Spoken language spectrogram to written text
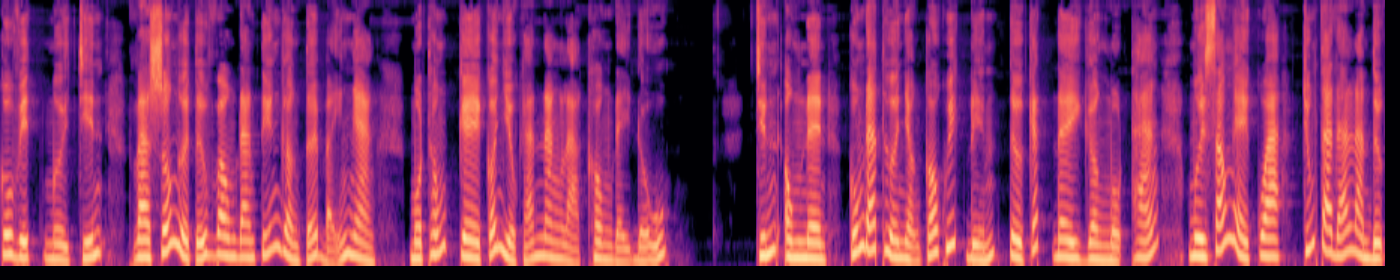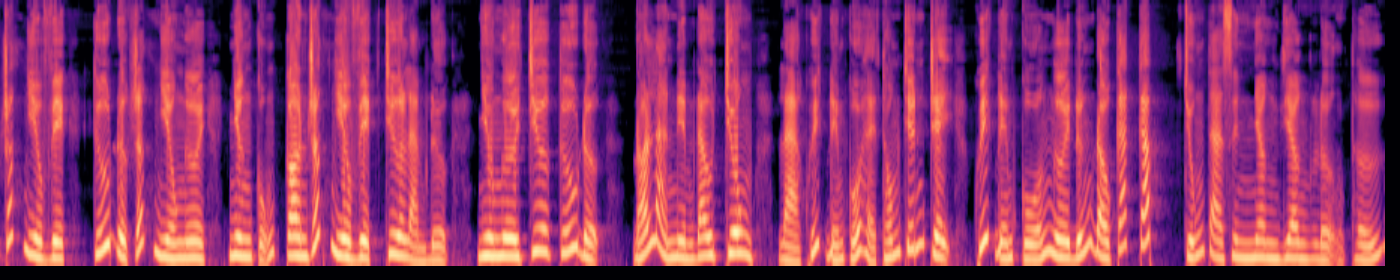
COVID-19 và số người tử vong đang tiến gần tới 7.000, một thống kê có nhiều khả năng là không đầy đủ. Chính ông Nên cũng đã thừa nhận có khuyết điểm từ cách đây gần một tháng. 16 ngày qua, chúng ta đã làm được rất nhiều việc, cứu được rất nhiều người, nhưng cũng còn rất nhiều việc chưa làm được. Nhiều người chưa cứu được, đó là niềm đau chung, là khuyết điểm của hệ thống chính trị, khuyết điểm của người đứng đầu các cấp. Chúng ta xin nhân dân lượng thứ.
